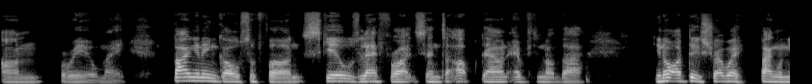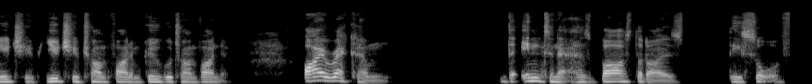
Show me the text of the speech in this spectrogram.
unreal, mate. Banging in goals for fun, skills left, right, centre, up, down, everything like that. You know what I'd do straight away? Bang on YouTube. YouTube, try and find him. Google, try and find him. I reckon the internet has bastardized these sort of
